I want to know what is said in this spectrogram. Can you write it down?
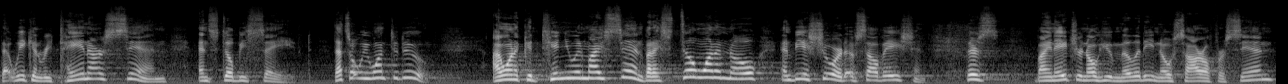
that we can retain our sin and still be saved. That's what we want to do. I want to continue in my sin, but I still want to know and be assured of salvation. There's by nature no humility, no sorrow for sin.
